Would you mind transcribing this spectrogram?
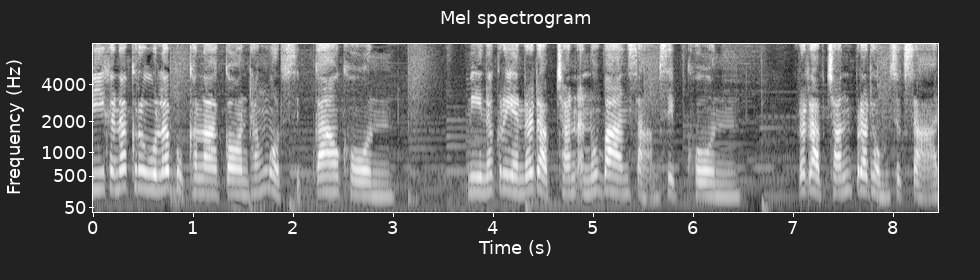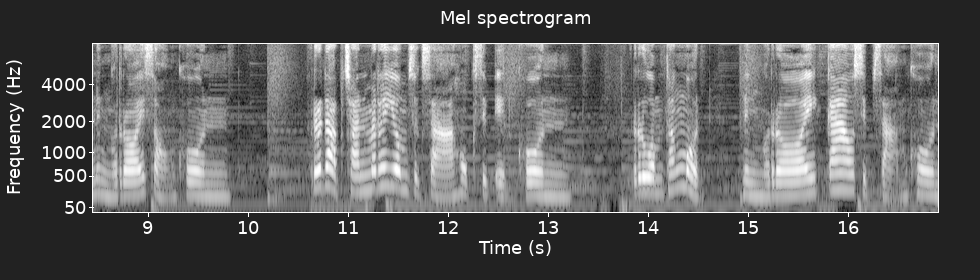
มีคณะครูและบุคลากรทั้งหมด 19 คน มีนักเรียนระดับชั้นอนุบาล 30 คน ระดับชั้นประถมศึกษา 102 คน ระดับชั้นมัธยมศึกษา 61 คน รวมทั้งหมด 193 คน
